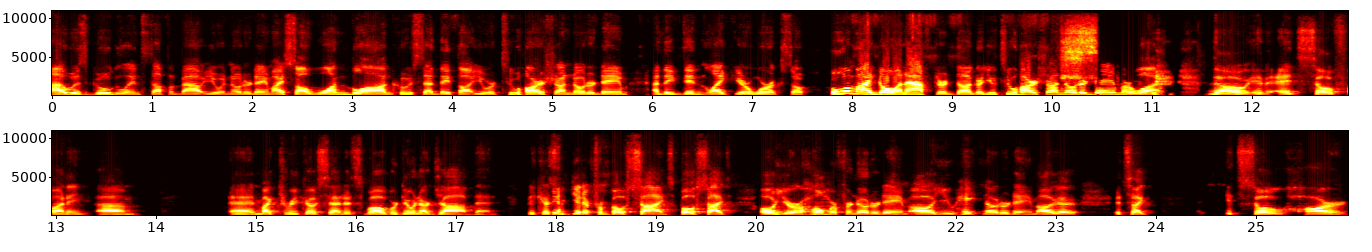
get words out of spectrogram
I was Googling stuff about you at Notre Dame. I saw one blog who said they thought you were too harsh on Notre Dame and they didn't like your work. So, who am I going after, Doug? Are you too harsh on Notre Dame or what? no, it, it's so funny. Um, and Mike Tirico said, it's well, we're doing our job then because yeah. we get it from both sides. Both sides. Oh, you're a homer for Notre Dame. Oh, you hate Notre Dame. Oh, yeah. It's like, it's so hard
